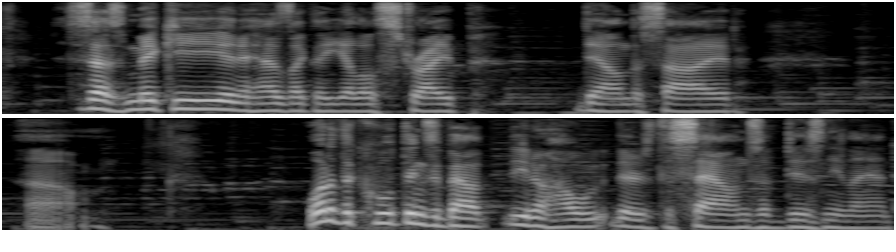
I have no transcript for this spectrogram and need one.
It just has Mickey and it has like a yellow stripe down the side. Um, one of the cool things about you know how there's the sounds of Disneyland,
